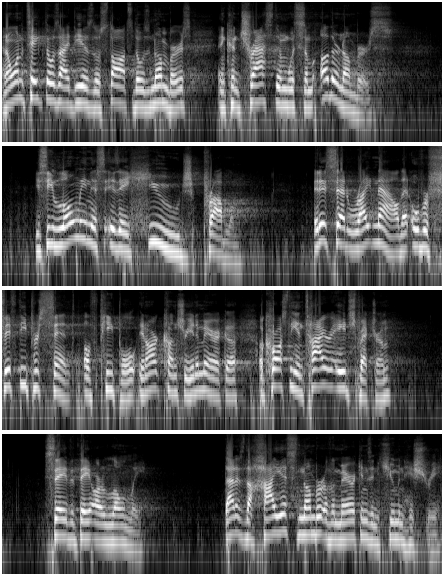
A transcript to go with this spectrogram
And I want to take those ideas, those thoughts, those numbers, and contrast them with some other numbers you see, loneliness is a huge problem. It is said right now that over 50% of people in our country, in America, across the entire age spectrum, say that they are lonely. That is the highest number of Americans in human history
